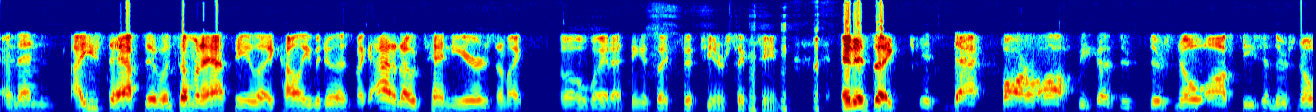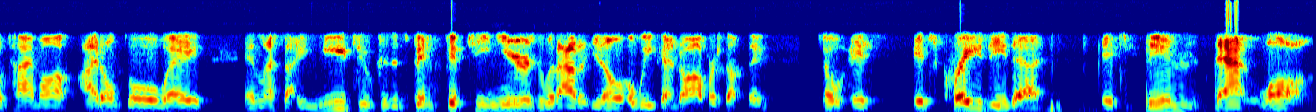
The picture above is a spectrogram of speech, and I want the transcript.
And then I used to have to, when someone asked me, like, how long you been doing this? I'm like, I don't know, 10 years. And I'm like, oh, wait, I think it's like 15 or 16. and it's like, it's that far off because there's, there's no off season. There's no time off. I don't go away unless I need to because it's been 15 years without, you know, a weekend off or something. So it's, it's crazy that it's been that long.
